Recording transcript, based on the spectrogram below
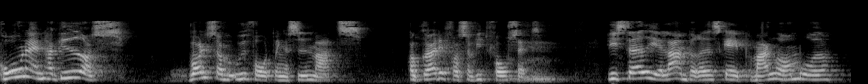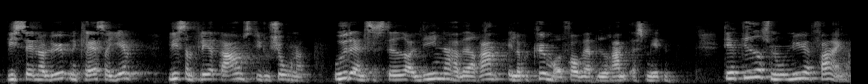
Coronaen har givet os voldsomme udfordringer siden marts, og gør det for så vidt fortsat. Vi er stadig i alarmberedskab på mange områder. Vi sender løbende klasser hjem, ligesom flere daginstitutioner, uddannelsessteder og lignende har været ramt eller bekymret for at være blevet ramt af smitten. Det har givet os nogle nye erfaringer.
